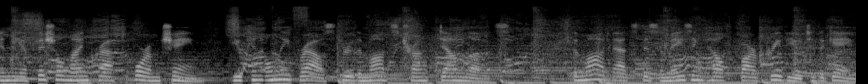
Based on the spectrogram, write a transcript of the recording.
in the official Minecraft forum chain, you can only browse through the mod's trunk downloads. The mod adds this amazing health bar preview to the game.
